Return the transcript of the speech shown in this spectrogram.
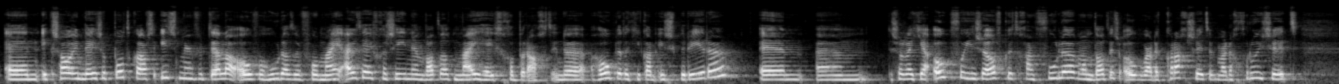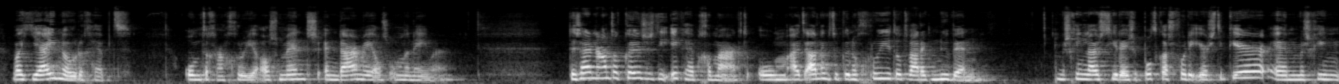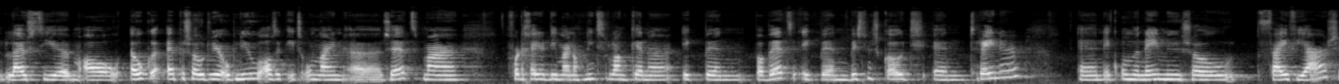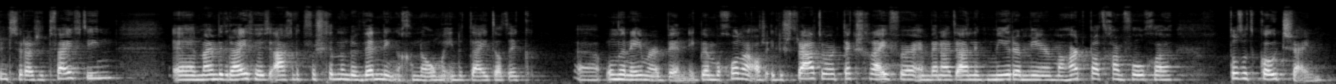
En ik zal in deze podcast iets meer vertellen over hoe dat er voor mij uit heeft gezien en wat dat mij heeft gebracht. In de hoop dat ik je kan inspireren. En um, zodat jij ook voor jezelf kunt gaan voelen, want dat is ook waar de kracht zit en waar de groei zit, wat jij nodig hebt om te gaan groeien als mens en daarmee als ondernemer. Er zijn een aantal keuzes die ik heb gemaakt om uiteindelijk te kunnen groeien tot waar ik nu ben. Misschien luister je deze podcast voor de eerste keer. En misschien luister je hem al elke episode weer opnieuw als ik iets online uh, zet. Maar voor degenen die mij nog niet zo lang kennen, ik ben Babette. Ik ben business coach en trainer. En ik onderneem nu zo vijf jaar, sinds 2015. En mijn bedrijf heeft eigenlijk verschillende wendingen genomen in de tijd dat ik uh, ondernemer ben. Ik ben begonnen als illustrator, tekstschrijver en ben uiteindelijk meer en meer mijn hartpad gaan volgen tot het coach zijn.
